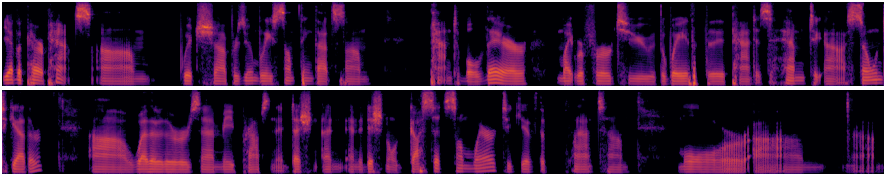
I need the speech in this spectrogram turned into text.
you have a pair of pants, um, which uh, presumably is something that's um, patentable there might refer to the way that the pant is hemmed, to, uh, sewn together, uh, whether there's uh, maybe perhaps an, addition, an, an, additional gusset somewhere to give the plant um, more, um, um,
